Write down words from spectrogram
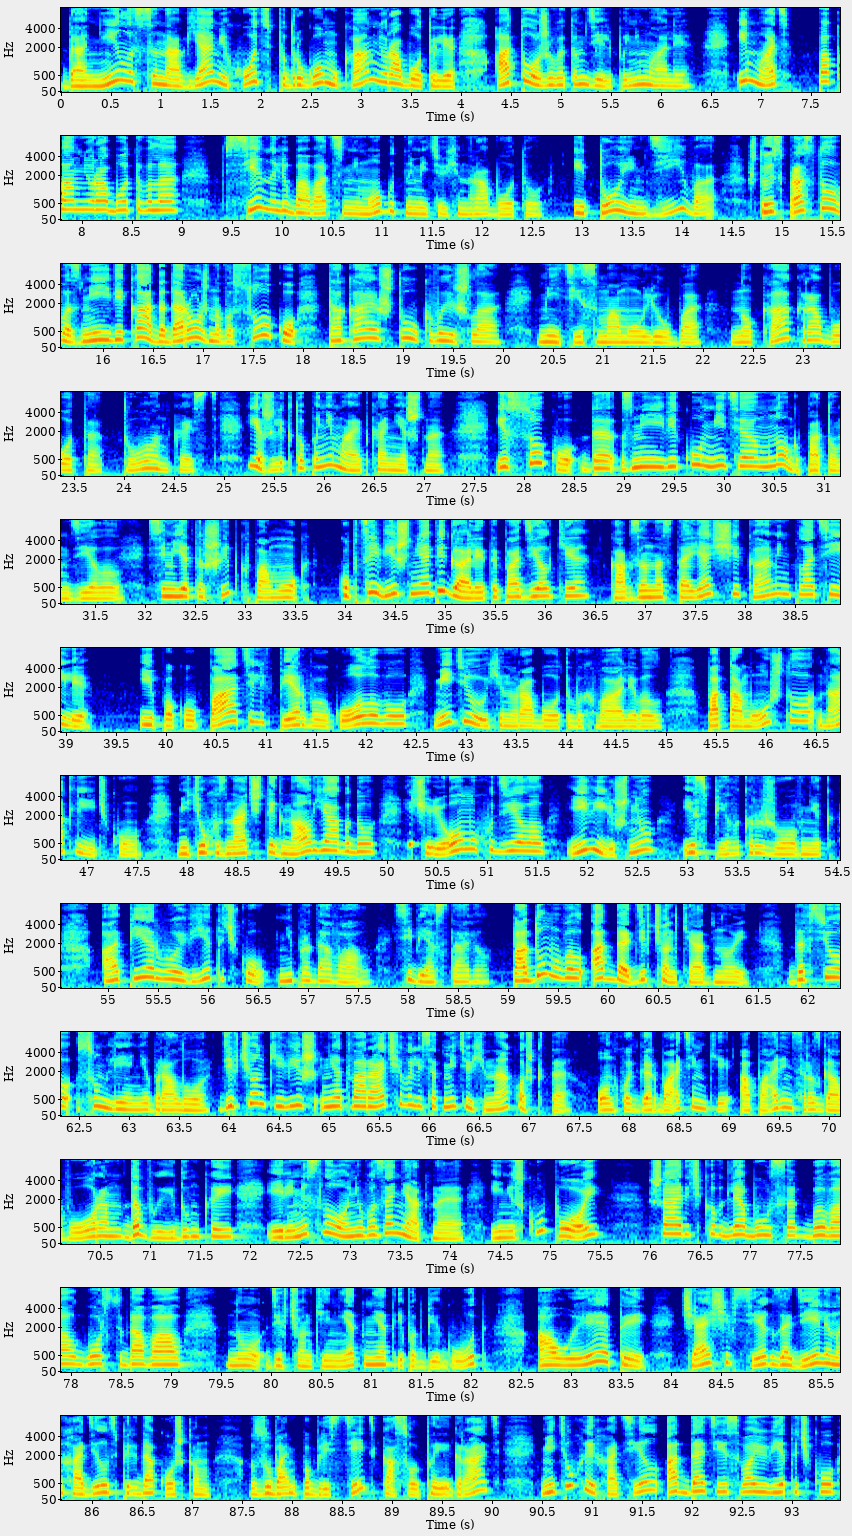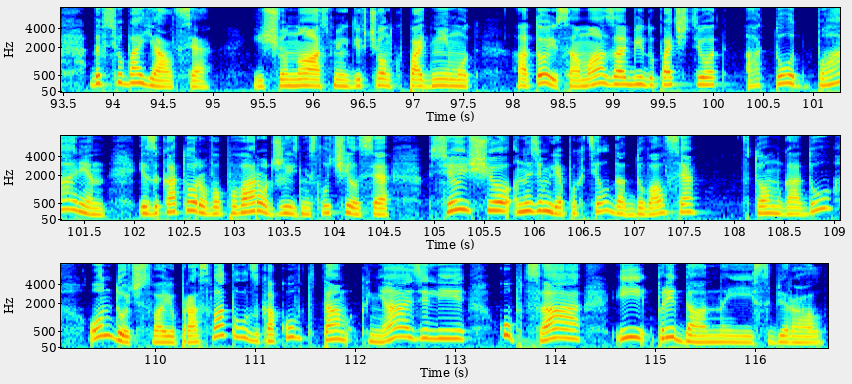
Данила с сыновьями хоть по другому камню работали, а тоже в этом деле понимали. И мать по камню работала. Все налюбоваться не могут на Митюхин работу. И то им диво, что из простого змеевика до дорожного соку такая штука вышла. Мити с маму Люба. Но как работа, тонкость, ежели кто понимает, конечно. И соку да змеевику Митя много потом делал. Семье-то шибко помог. Купцы вишни обегали этой поделки, как за настоящий камень платили. И покупатель в первую голову Митюхину работу выхваливал, потому что на отличку. Митюха, значит, и гнал ягоду, и черемуху делал, и вишню, и спел крыжовник, а первую веточку не продавал, себе оставил. Подумывал отдать девчонке одной, да все сумление брало. Девчонки, вишь, не отворачивались от Митюхи на окошко-то. Он хоть горбатенький, а парень с разговором, да выдумкой, и ремесло у него занятное, и не скупой. Шаричков для бусок бывал, горстью давал, ну, девчонки нет-нет и подбегут. А у этой чаще всех за деле находилась перед окошком. Зубами поблестеть, косой поиграть. Митюха и хотел отдать ей свою веточку, да все боялся. Еще насмех девчонку поднимут, а то и сама за обиду почтет. А тот барин, из-за которого поворот жизни случился, все еще на земле пыхтел да отдувался. В том году он дочь свою просватал за какого-то там князя ли, купца и приданное ей собирал.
